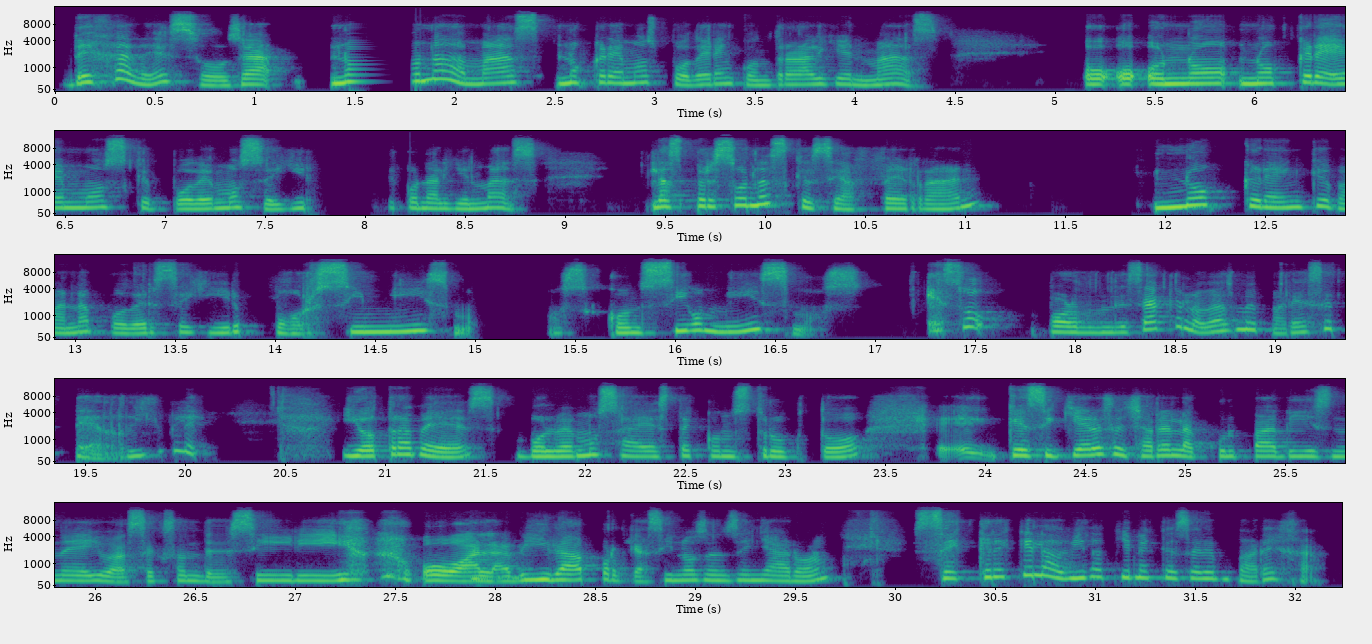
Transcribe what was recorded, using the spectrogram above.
Deja de eso, o sea, no, no nada más, no creemos poder encontrar a alguien más o, o, o no, no creemos que podemos seguir con alguien más. Las personas que se aferran no creen que van a poder seguir por sí mismos, consigo mismos. Eso, por donde sea que lo veas, me parece terrible. Y otra vez, volvemos a este constructo eh, que si quieres echarle la culpa a Disney o a Sex and the City o a la vida, porque así nos enseñaron, se cree que la vida tiene que ser en pareja.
